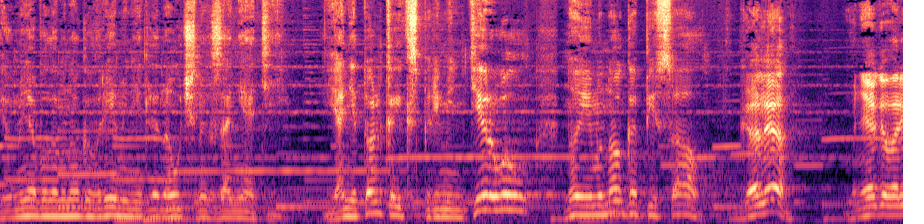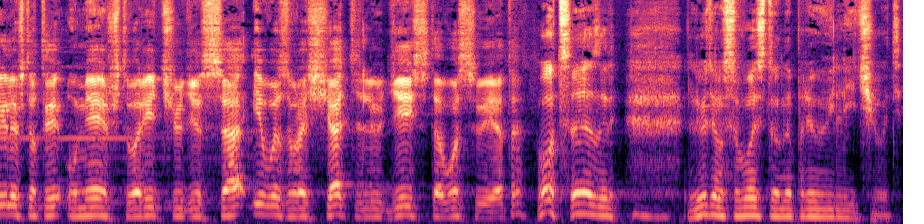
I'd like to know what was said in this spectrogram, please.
И у меня было много времени для научных занятий. Я не только экспериментировал, но и много писал. Гален, мне говорили, что ты умеешь творить чудеса и возвращать людей с того света. О, Цезарь, людям свойственно преувеличивать.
